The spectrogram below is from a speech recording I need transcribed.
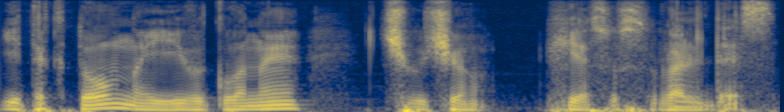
і тактовно її виконує Чучо Хесус Вальдес.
